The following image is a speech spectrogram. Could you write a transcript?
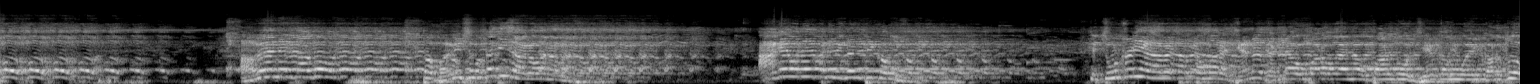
છું. હવે ને જાગો. તો ભવિષ્યમાં કદી જાગવાના નથી. આગેવાનો પણ વિનંતી કરું છું કે ચૂંટણી આવે તો તમારે જેના ઝંડા ઉપાડવા એના ઉપાડજો, જે કરવું હોય કરજો.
